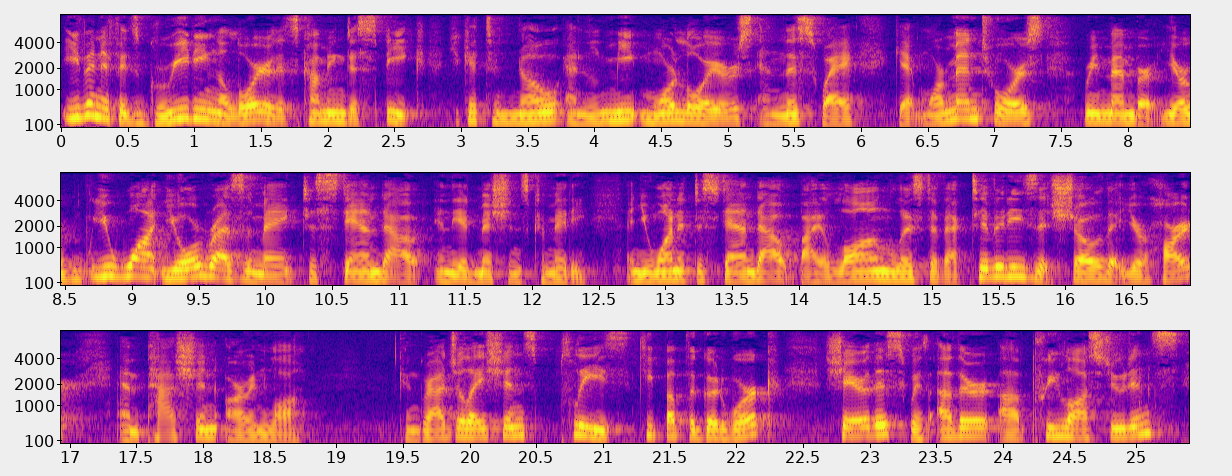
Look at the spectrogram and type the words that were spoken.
Even if it's greeting a lawyer that's coming to speak, you get to know and meet more lawyers, and this way, get more mentors. Remember, you want your resume to stand out in the admissions committee, and you want it to stand out by a long list of activities that show that your heart passion are in law. Congratulations. Please keep up the good work. Share this with other uh, pre law students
